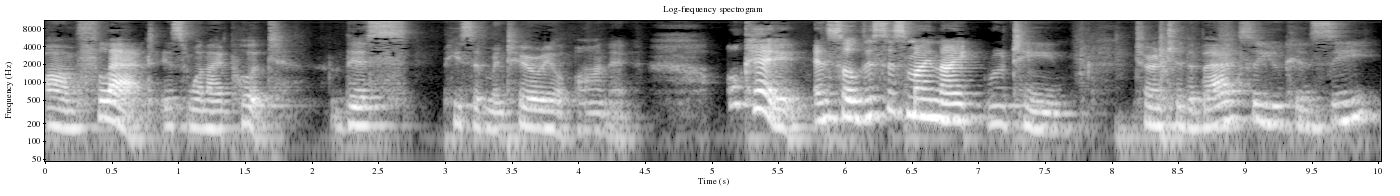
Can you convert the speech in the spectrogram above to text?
um, flat is when I put this piece of material on it. Okay, and so this is my night routine. Turn to the back so you can see.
